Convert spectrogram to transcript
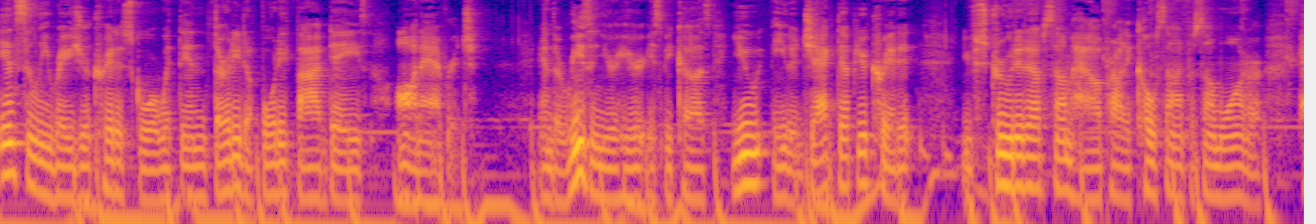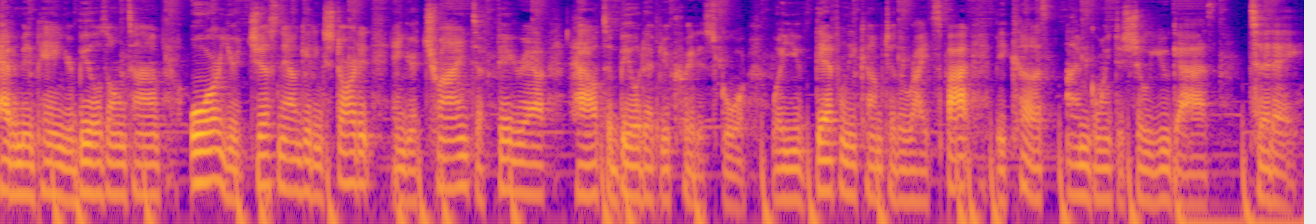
instantly raise your credit score within 30 to 45 days on average. And the reason you're here is because you either jacked up your credit, you've screwed it up somehow, probably co-signed for someone or haven't been paying your bills on time, or you're just now getting started and you're trying to figure out how to build up your credit score. Well, you've definitely come to the right spot because I'm going to show you guys today.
